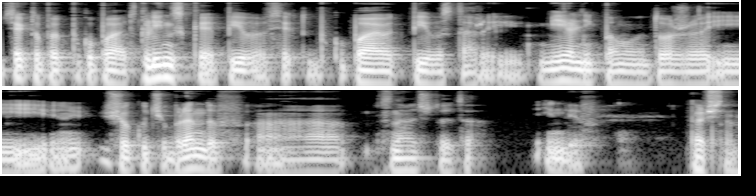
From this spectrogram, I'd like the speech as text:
Все, кто по- покупают клинское пиво, все, кто покупают пиво старый мельник, по-моему, тоже, и еще куча брендов а, знают, что это InBev. Точно.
